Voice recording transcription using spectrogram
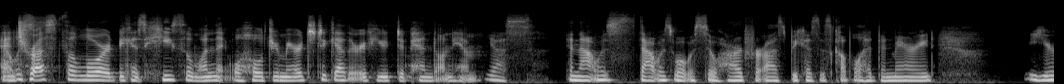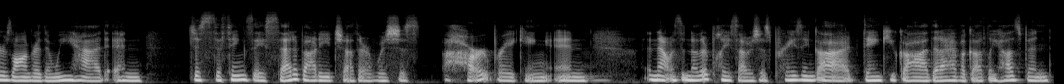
and was- trust the Lord because He's the one that will hold your marriage together if you depend on Him. Yes. And that was that was what was so hard for us because this couple had been married years longer than we had and just the things they said about each other was just heartbreaking. And and that was another place I was just praising God. Thank you God that I have a godly husband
